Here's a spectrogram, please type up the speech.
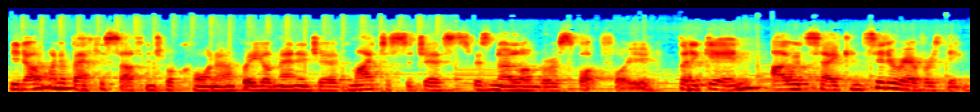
You don't want to back yourself into a corner where your manager might just suggest there's no longer a spot for you. But again, I would say consider everything.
